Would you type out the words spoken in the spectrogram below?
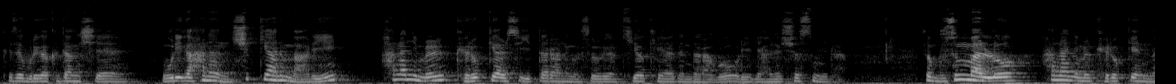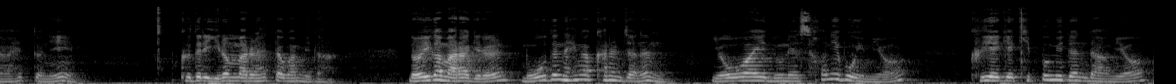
그래서 우리가 그 당시에 우리가 하는 쉽게 하는 말이 하나님을 괴롭게 할 수 있다라는 것을 우리가 기억해야 된다라고 우리에게 알려주셨습니다. 그래서 무슨 말로 하나님을 괴롭게 했나 했더니 그들이 이런 말을 했다고 합니다. 너희가 말하기를 모든 행악하는 자는 여호와의 눈에 선이 보이며 그에게 기쁨이 된다 하며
